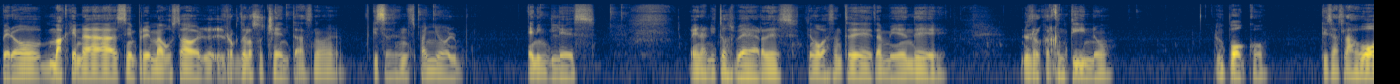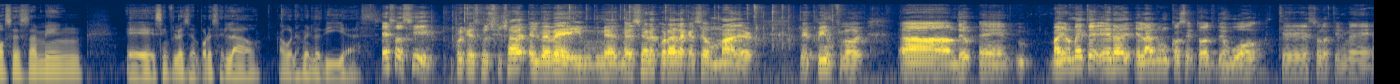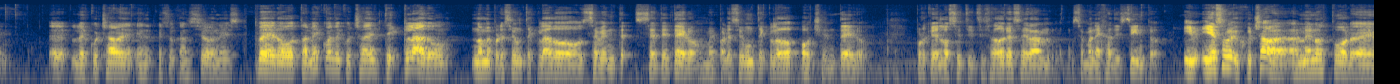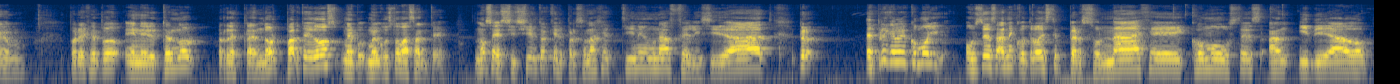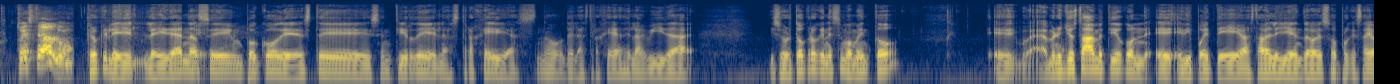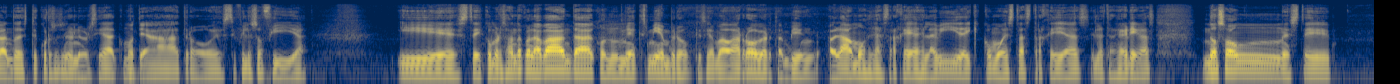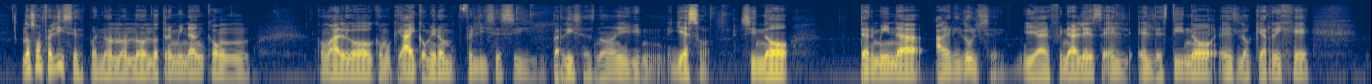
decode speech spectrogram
Pero más que nada siempre me ha gustado el, rock de los ochentas, ¿no? Quizás en español, en inglés, Enanitos Verdes. Tengo bastante también de del rock argentino, un poco. Quizás las voces también eh, se influencian por ese lado, algunas melodías. Eso sí, porque escuchaba El Bebé y me, me hacía recordar la canción Mother de Pink Floyd. Ah, de- eh, mayormente era el álbum conceptual The Wall, que eso es lo que me eh, lo escuchaba en, en sus canciones. Pero también cuando escuchaba el teclado, no me parecía un teclado setentero, me parecía un teclado ochentero. Porque los sintetizadores eran, se manejan distinto. Y, y eso lo escuchaba, al menos por, eh, por ejemplo, en El Eterno Resplandor, parte 2, me, me gustó bastante. No sé, si siento que el personaje tiene una felicidad. Pero explícame cómo ustedes han encontrado este personaje, cómo ustedes han ideado todo este álbum. Creo que le- la idea nace un poco de este sentir de las tragedias, ¿no? De las tragedias de la vida. Y sobre todo creo que en ese momento, eh, a menos yo estaba metido con eh, Edipo de Teba, estaba leyendo eso porque estaba llevando este cursos en la universidad como teatro, este, filosofía. Y este, conversando con la banda, con un ex miembro que se llamaba Robert también, hablábamos de las tragedias de la vida y que como estas tragedias, las tragedias griegas, no son, este, no son felices, pues no, no, no, no terminan con, con algo como que, ay, comieron felices y perdices, ¿no? Y, y eso, sino termina agridulce. Y al final es el, el destino, es lo que rige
